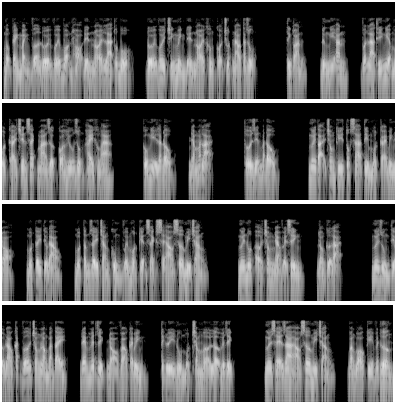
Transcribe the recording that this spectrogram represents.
mộng cảnh mảnh vỡ đối với bọn họ đến nói là thuốc bổ, đối với chính mình đến nói không có chút nào tác dụng. Tính toán, đừng nghĩ ăn vẫn là thí nghiệm một cái trên sách ma dược có hữu dụng hay không a? Cố nghĩ lắc đầu, nhắm mắt lại. Thôi diễn bắt đầu. Ngươi tại trong ký túc xá tìm một cái bình nhỏ, một cây tiểu đao, một tấm giấy trắng cùng với một kiện sạch sẽ áo sơ mi trắng. Ngươi nuốt ở trong nhà vệ sinh, đóng cửa lại. Ngươi dùng tiểu đao cắt vỡ trong lòng bàn tay, đem huyết dịch nhỏ vào cái bình, tích lũy đủ một trăm ml huyết dịch. Ngươi xé ra áo sơ mi trắng, băng bó kỹ vết thương.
